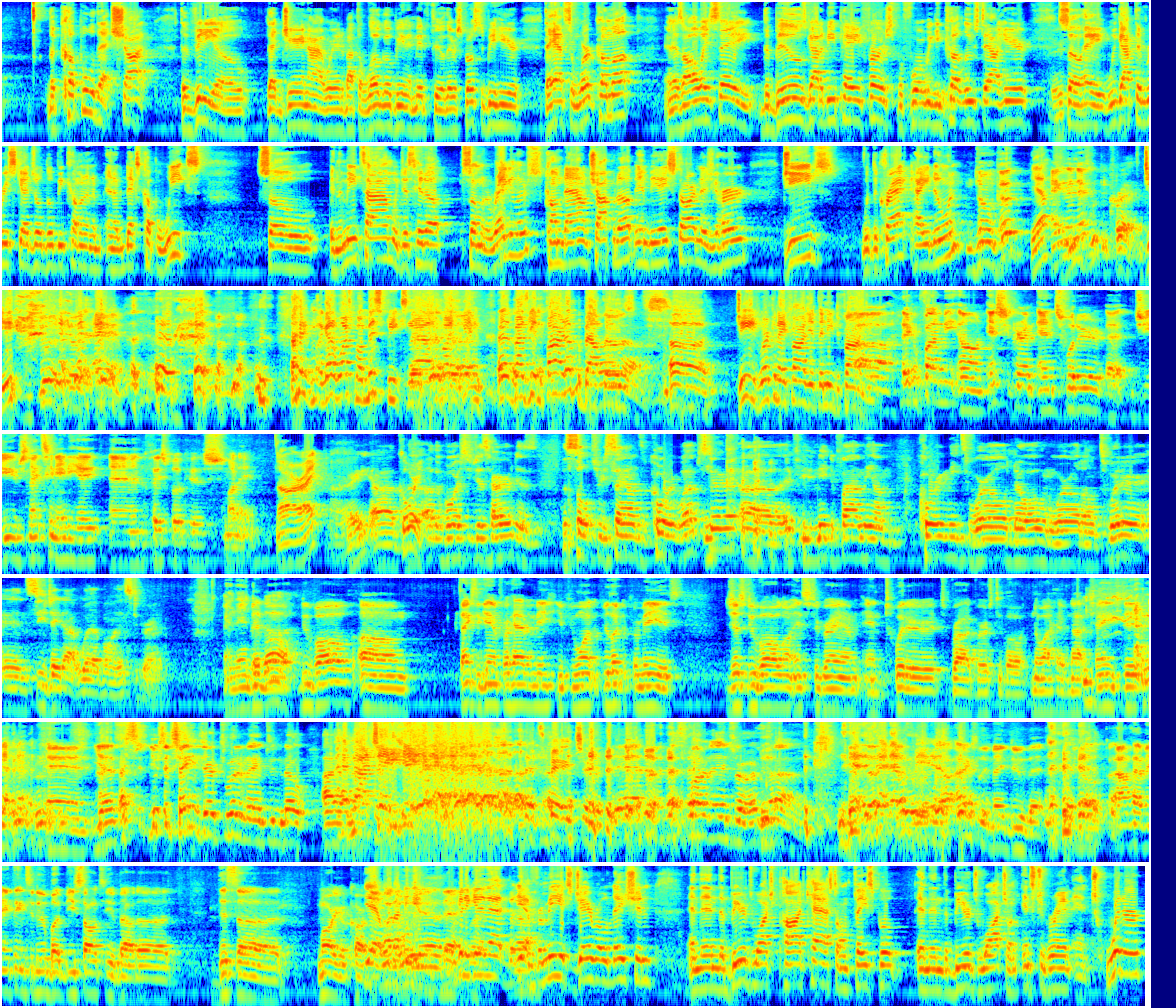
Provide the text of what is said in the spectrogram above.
the couple that shot the video that Jerry and I were in about the logo being at midfield. They were supposed to be here. They had some work come up. And as I always say, the bills got to be paid first before we can cut loose down here. So hey, we got them rescheduled. They'll be coming in, in the next couple weeks. So in the meantime, we just hit up some of the regulars. Come down, chop it up. NBA starting as you heard. Jeebs with the crack. How you doing? I'm doing good. Yeah. Hanging in there. With the crack. Jeebs. Good, good. Hey, I, I gotta watch my misspeaks now. Everybody's getting, everybody's getting fired up about those. Uh, Jeebs, where can they find you if they need to find you? uh, they can find me on Instagram and Twitter at Jeebs1988, and Facebook is my name. All right. All right. Uh, Corey. The other voice you just heard is the sultry sounds of Corey Webster. uh, if you need to find me, I'm Corey Meets World, No Owen World on Twitter, and CJ.web on Instagram. And then And, Duvall. uh, Duvall, um, thanks again for having me. If you want, if you're looking for me, it's just Duvall on Instagram and Twitter. It's Broadverse Duvall. No, I have not changed it. and yes, That's- You should change your Twitter name to No. I I have not changed it. That's very true. Yeah, that's part of the intro every time. Yeah, that, that would be I actually may do that. You know, I don't have anything to do but be salty about uh, this uh, Mario Kart. Yeah, we're about to get, we're gonna get into that, but yeah, Uh-huh. for me it's J Roll Nation, and then the Beards Watch podcast on Facebook, and then the Beards Watch on Instagram and Twitter.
